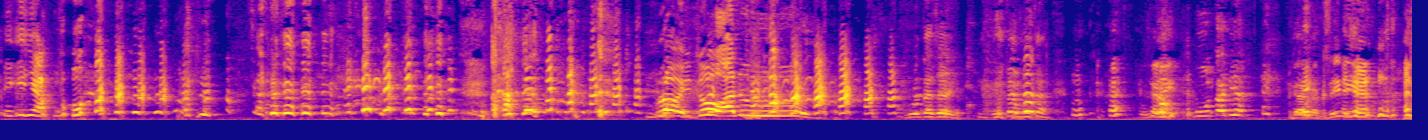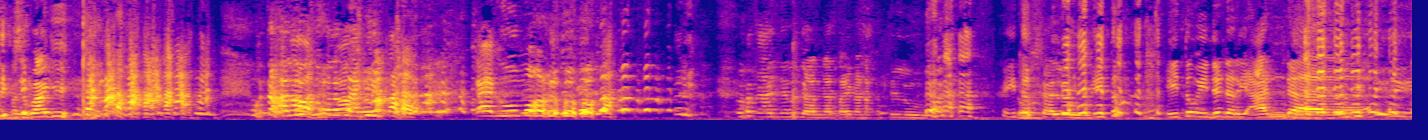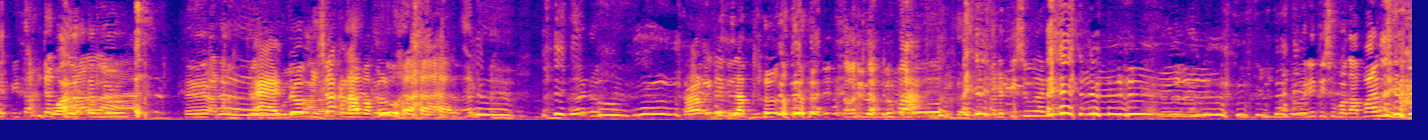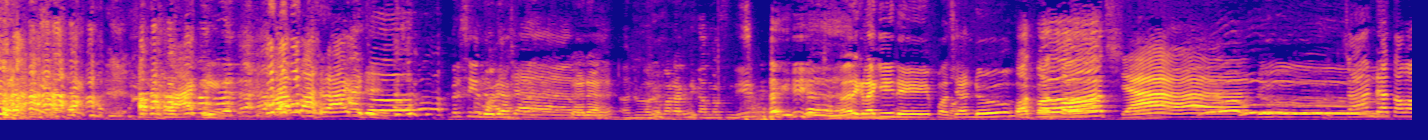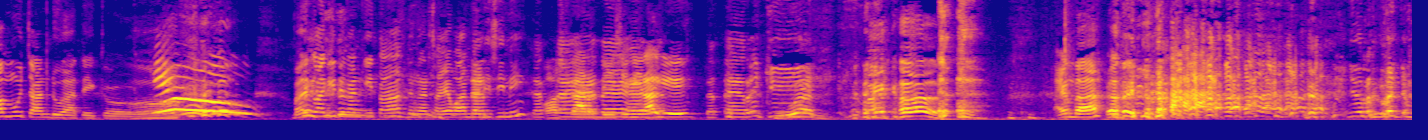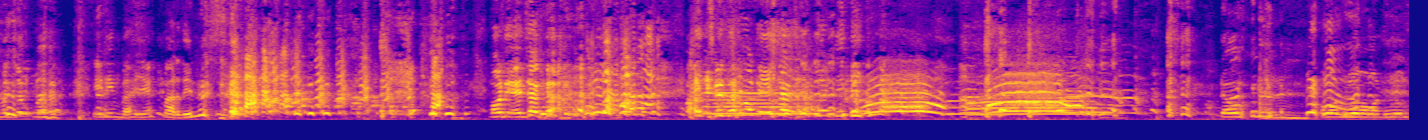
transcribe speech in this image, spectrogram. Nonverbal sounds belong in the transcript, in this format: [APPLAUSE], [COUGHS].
Iki nyambung. Bro, itu aduh. Muntah coy. Muntah muntah. Buta dia. Gak gak ke sini. Tadi Masuk lagi. Buta lu lu balik lagi. Kayak gumo lu. Makanya lu jangan ngatain anak kecil lu. itu itu itu ide dari anda itu anda kan lu. Eh, anak kecil. Eh, itu bisa kenapa keluar? Aduh. Aduh. Tolong itu dilap dulu. Tolong dilap dulu, Pak. ada tisu nih aduh ini tisu buat apaan nih Apa lagi? Apa lagi? Bersihin wajah Udah. Aduh, mana di kamar sendiri. [LAUGHS] Balik lagi di Posyandu. Pot pot pot. Siap. canda tawamu candu hatiku balik lagi dengan kita dengan saya Wanda di sini Oscar di sini lagi. Teteh Ricky. Buruan. Michael. [COUGHS] ayo mbak Nyuruh gua cepet-cepet. ini mbahnya Martinus. [LAUGHS] Mau diejak gak? Pak Yusuf mau diejak? Udah ngomong dulu. Ngomong dulu, ngomong dulu.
